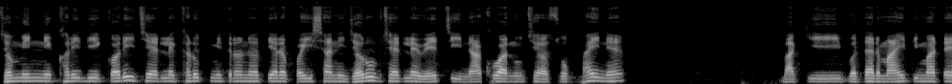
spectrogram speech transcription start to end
જમીનની ખરીદી કરી છે એટલે ખેડૂત મિત્રને અત્યારે પૈસાની જરૂર છે એટલે વેચી નાખવાનું છે અશોકભાઈને. બાકી વધારે માહિતી માટે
